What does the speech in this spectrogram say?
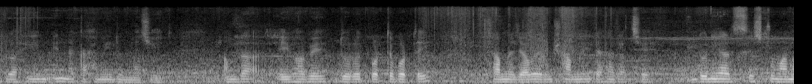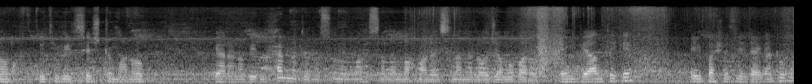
ইব্রাহিম ইন্নাকা হামিদুম মাজিদ। আমরা এইভাবে দূরত পড়তে পড়তেই সামনে যাব এবং সামনেই দেখা যাচ্ছে দুনিয়ার শ্রেষ্ঠ মানব পৃথিবীর শ্রেষ্ঠ মানব পেয়ারা নবী মোহাম্মদ রসুল্লাহ সাল্লাহ আলাইসলামের রজা মোবারক। এই দেয়াল থেকে এই পাশে যে জায়গাটুকু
